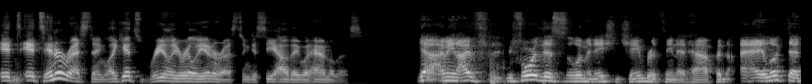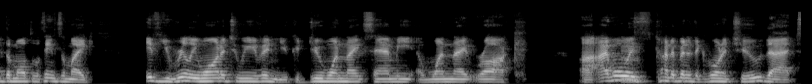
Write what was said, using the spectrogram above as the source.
it's it's interesting. Like it's really really interesting to see how they would handle this. Yeah, I mean, I've before this elimination chamber thing had happened, I looked at the multiple things. I'm like, if you really wanted to, even you could do one night Sami and one night Rock. Uh, I've always mm-hmm. kind of been at the component too that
